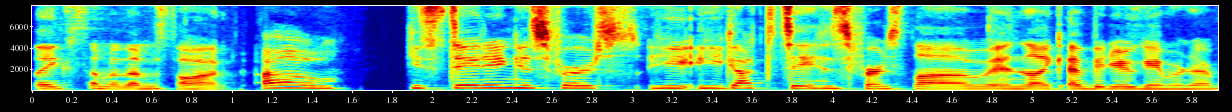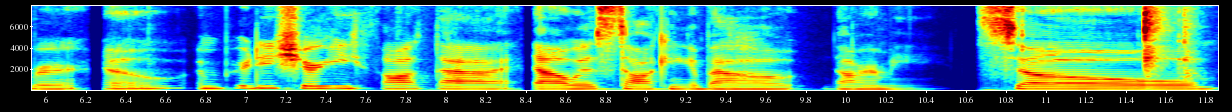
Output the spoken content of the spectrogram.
like some of them thought, oh, he's dating his first, he, he got to date his first love in like a video game or whatever. No, I'm pretty sure he thought that now is talking about Narumi. So.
